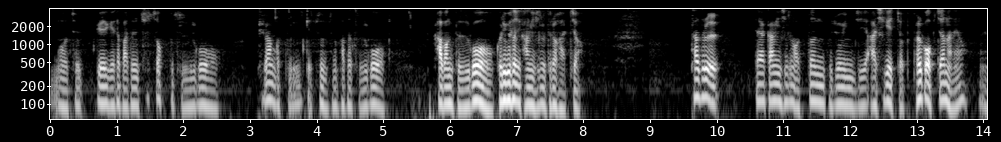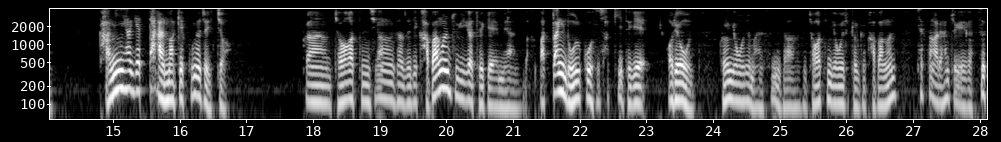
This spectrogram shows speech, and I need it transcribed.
뭐 저교육에서 받은 출석부 들고 필요한 것들 이렇게 주섬주섬 받아 들고 가방 들고 그리고서 강의실로 들어갔죠. 다들 대학 강의실은 어떤 구조인지 아시겠죠? 별거 없잖아요. 예. 강의하기에 딱 알맞게 꾸며져 있죠. 그러니까 저와 같은 시간 강사들이 가방을 두기가 되게 애매한 마땅히 놓을 곳을 찾기 되게 어려운 그런 경우들이 많습니다. 저 같은 경우에도 결국 가방은 책상 아래 한쪽에 쓱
